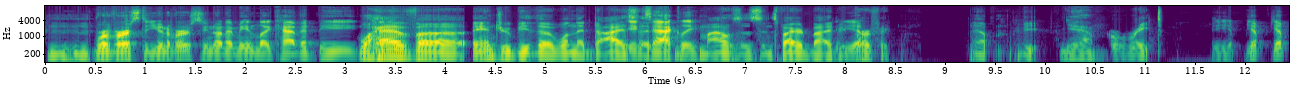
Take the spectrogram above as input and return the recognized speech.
hmm Reverse the universe, you know what I mean? Like have it be. We'll Andrew- have uh, Andrew be the one that dies. that Exactly. Miles is inspired by. It'd be Yep. perfect. Yep, it'd be Yeah. great. Yep, yep, yep.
